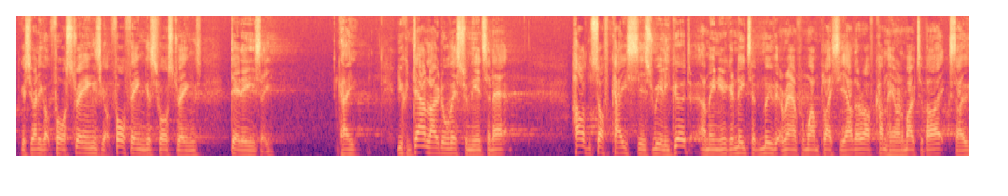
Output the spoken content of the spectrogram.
because you've only got four strings. You've got four fingers, four strings, dead easy. Okay, you can download all this from the internet. Hard and soft case is really good. I mean, you're going to need to move it around from one place to the other. I've come here on a motorbike, so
